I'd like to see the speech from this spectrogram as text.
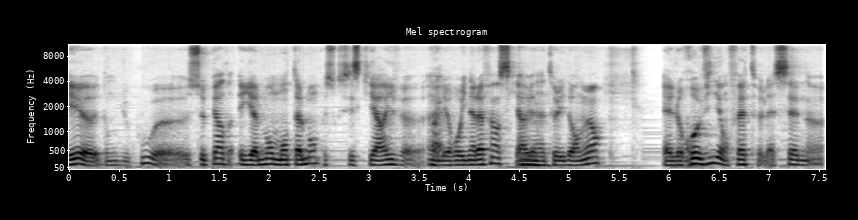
Et euh, donc du coup, euh, se perdre également mentalement, parce que c'est ce qui arrive à Ouais. l'héroïne à la fin, ce qui arrive Mm. à Nathalie Dormer. Elle revit en fait la scène euh,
